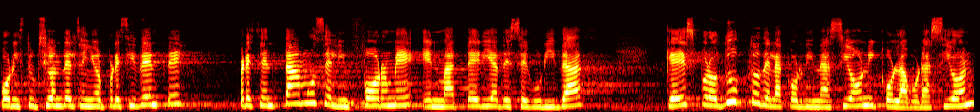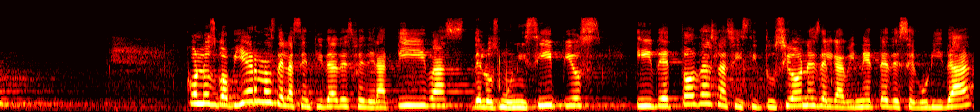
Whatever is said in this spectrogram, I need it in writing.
por instrucción del señor presidente, presentamos el informe en materia de seguridad que es producto de la coordinación y colaboración con los gobiernos de las entidades federativas, de los municipios y de todas las instituciones del Gabinete de Seguridad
